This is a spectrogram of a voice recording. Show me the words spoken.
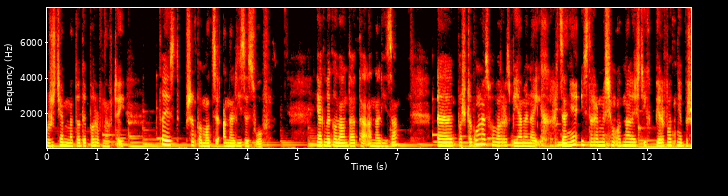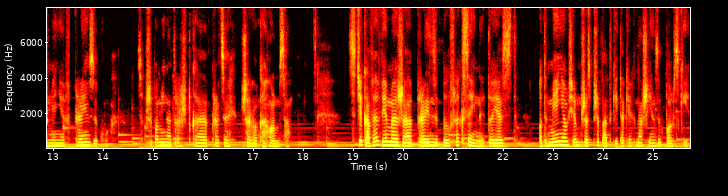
użyciem metody porównawczej, to jest przy pomocy analizy słów. Jak wygląda ta analiza? E, poszczególne słowa rozbijamy na ich rdzenie i staramy się odnaleźć ich pierwotnie brzmienie w prajęzyku, co przypomina troszeczkę pracę Sherlocka Holmesa. Co ciekawe, wiemy, że prajęzyk był fleksyjny, to jest odmieniał się przez przypadki, tak jak nasz język polski,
